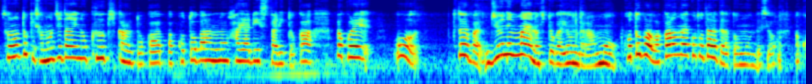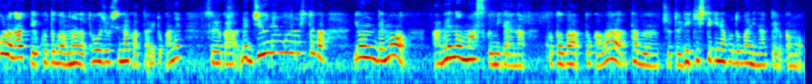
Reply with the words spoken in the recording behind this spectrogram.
その時その時代の空気感とかやっぱ言葉の流行りしたりとかやっぱこれを例えば10年前の人が読んだらもう言葉わからないことだらけだと思うんですよ。コロナっていう言葉がまだ登場してなかったりとかね、するから。で、10年後の人が読んでも、アベノマスクみたいな言葉とかは多分ちょっと歴史的な言葉になってるかも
